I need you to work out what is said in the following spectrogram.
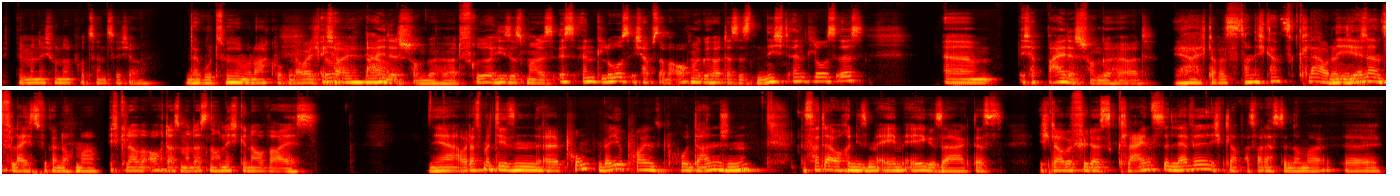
Ich bin mir nicht 100% sicher. Na gut, das müssen wir mal nachgucken. Aber ich, Ich habe mal- beides schon gehört. Früher hieß es mal, es ist endlos. Ich habe es aber auch mal gehört, dass es nicht endlos ist. Ähm, ich habe beides schon gehört. Ja, ich glaube, das ist noch nicht ganz klar. Oder Nee, die ändern es vielleicht sogar noch mal. Ich glaube auch, dass man das noch nicht genau weiß. Ja, aber das mit diesen äh, Punkten, Value Points pro Dungeon, das hat er auch in diesem AMA gesagt, dass ich glaube, für das kleinste Level, ich glaube, was war das denn nochmal? Äh,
